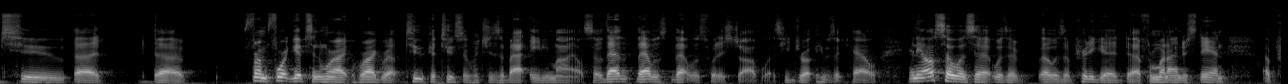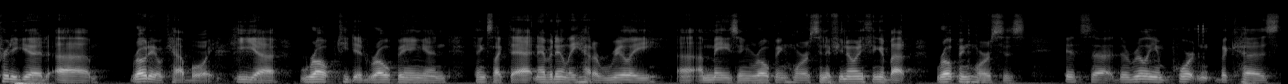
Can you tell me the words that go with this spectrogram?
to uh, from Fort Gibson, where I where I grew up, to Catoosa, which is about 80 miles. So that that was that was what his job was. He drove. He was a cattle, and he also was a was a was a pretty good, from what I understand, a pretty good rodeo cowboy. He uh, roped. He did roping and things like that, and evidently had a really uh, amazing roping horse. And if you know anything about roping horses, it's uh, they're really important because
